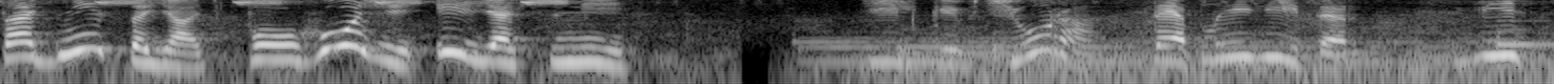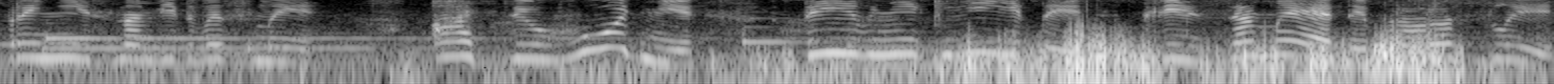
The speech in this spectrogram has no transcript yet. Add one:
та дні стоять погожі і ясні. Тільки вчора теплий вітер вість приніс нам від весни. А сьогодні дивні квіти крізь замети проросли.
